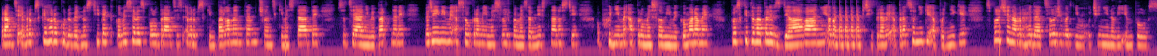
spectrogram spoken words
V rámci Evropského roku dovedností tak komise ve spolupráci s Evropským parlamentem, členskými státy, sociálními partnery, veřejnými a soukromými službami zaměstnanosti, obchodními a průmyslovými komorami, poskytovateli vzdělávání a přípravy a pracovníky a podniky společně navrhuje dát celoživotnímu učení nový impuls.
